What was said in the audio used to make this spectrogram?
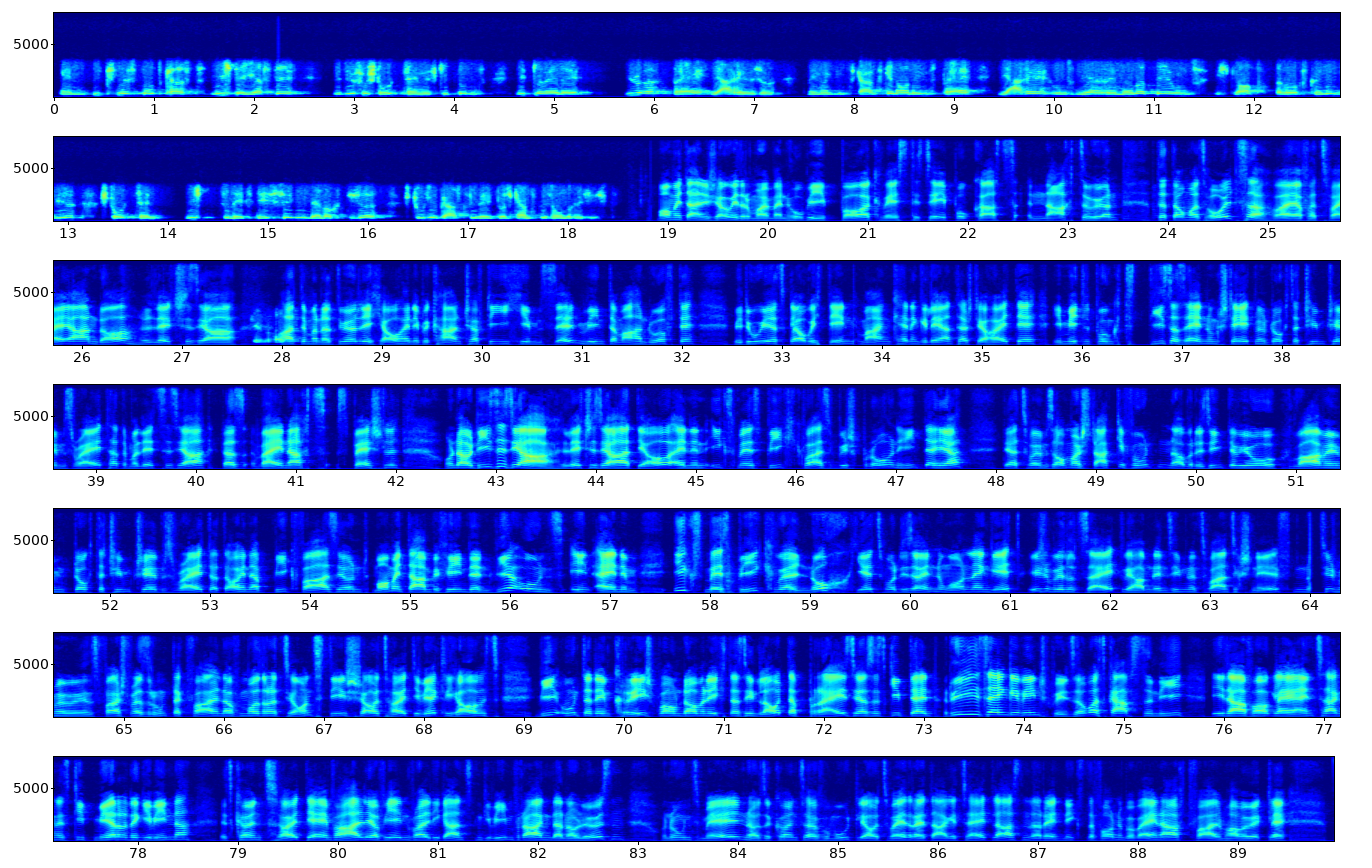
ein Xmas-Podcast nicht der erste. Wir dürfen stolz sein. Es gibt uns mittlerweile über drei Jahre, also wenn man es ganz genau nimmt, drei Jahre und mehrere Monate und ich glaube, darauf können wir stolz sein. Nicht zuletzt deswegen, weil auch dieser Studiogast wieder etwas ganz Besonderes ist. Momentan ist auch wieder mal mein Hobby, PowerQuest TC Podcasts nachzuhören. Der Thomas Holzer war ja vor zwei Jahren da. Letztes Jahr genau. hatte man natürlich auch eine Bekanntschaft, die ich im selben Winter machen durfte, wie du jetzt, glaube ich, den Mann kennengelernt hast, der heute im Mittelpunkt dieser Sendung steht. Mit dem Dr. Jim James Wright hatte man letztes Jahr das Weihnachts-Special. Und auch dieses Jahr, letztes Jahr hat er auch einen X-Mass Peak quasi besprochen hinterher. Der hat zwar im Sommer stattgefunden, aber das Interview war mit dem Dr. Jim James Wright dort auch in einer Peak-Phase und momentan befinden wir uns in einem X-Mess-Peak, weil noch jetzt, wo die Sendung online geht, ist ein bisschen Zeit. Wir haben den 27.11. Jetzt ist mir übrigens fast was runtergefallen. Auf dem Moderationstisch schaut es heute wirklich aus wie unter dem Krischbaum, Dominik. Da sind lauter Preise. Also es gibt ein riesen Gewinnspiel. Sowas gab es noch nie. Ich darf auch gleich eins sagen, es gibt mehrere Gewinner. Jetzt könnt heute einfach alle auf jeden Fall die ganzen Gewinnfragen dann auch lösen und uns melden. Also könnt ihr vermutlich auch zwei, drei Tage Zeit lassen. Da rennt nichts davon über Weihnachten. Vor allem haben wir wirklich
